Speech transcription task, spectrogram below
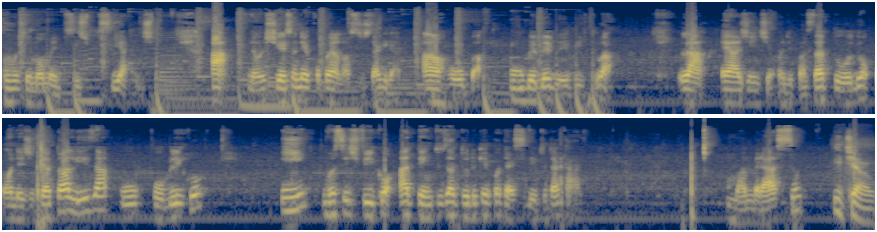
vamos ter momentos especiais. Ah, não esqueçam de acompanhar nosso Instagram, arroba. Lá é a gente onde passa tudo, onde a gente atualiza o público e vocês ficam atentos a tudo que acontece dentro da casa. Um abraço e tchau.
